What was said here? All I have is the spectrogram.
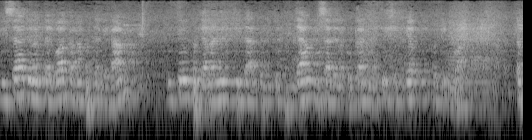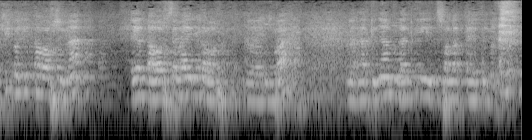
bisa lantai dua karena perjalanan itu perjalanan tidak begitu panjang bisa dilakukan nanti setiap pergi umrah. Tapi bagi tawaf sunnah, ya tawaf selain tawaf uh, umrah, nah, artinya mengganti sholat ke masjid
